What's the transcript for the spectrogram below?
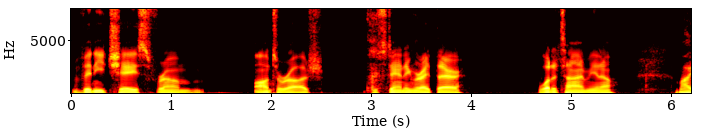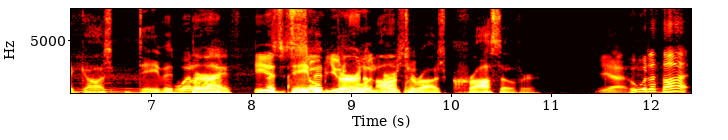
Vinny Chase from Entourage was standing right there. What a time, you know. My gosh, David What a life. He is so David beautiful Byrne in. Entourage crossover. Yeah, who would have thought?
